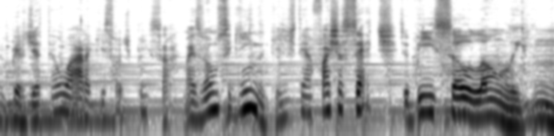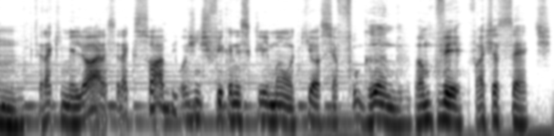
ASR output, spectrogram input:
eu perdi até o ar aqui só de pensar. Mas vamos seguindo, que a gente tem a faixa 7, To Be So Lonely. Hum, será que melhora? Será que sobe? Ou a gente fica nesse climão aqui, ó, se afogando? Vamos ver, faixa 7.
